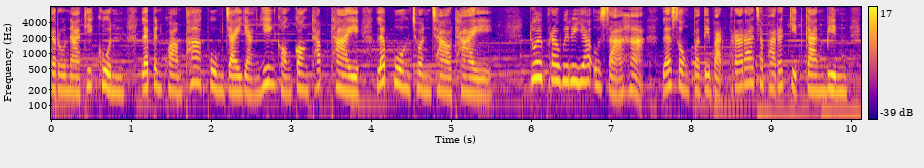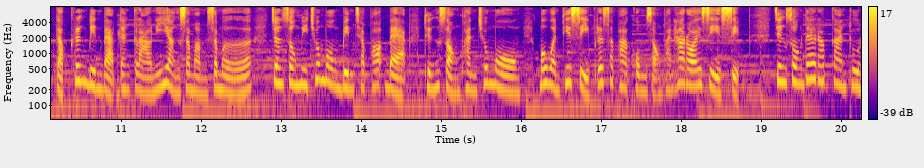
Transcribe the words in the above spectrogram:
กรุณาธิคุณ และเป็นความภาคภูมิใจอย่างยิ่งของกองทัพไทย และปวงชนชาวไทย ด้วยพระวิริยะอุตสาหะ และทรงปฏิบัติพระราชภารกิจการบิน กับเครื่องบินแบบดังกล่าวนี้อย่างสม่ำเสมอ จนทรงมีชั่วโมงบินเฉพาะแบบถึง 2,000 ชั่วโมง เมื่อวันที่ 4 พฤษภาคม 2540 จึงทรงได้รับการทูล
